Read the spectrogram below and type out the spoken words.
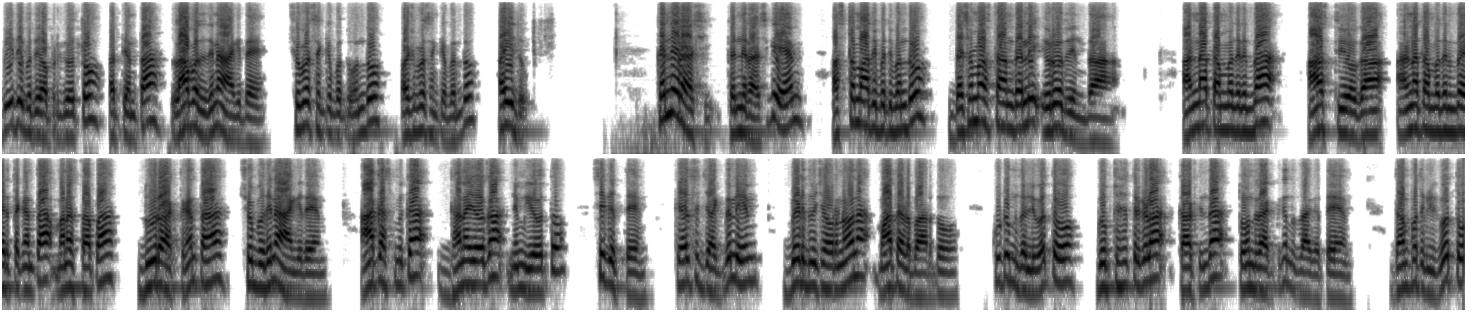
ಬೀದಿ ಬದಿ ವ್ಯಾಪಾರಿಗೆ ಇವತ್ತು ಅತ್ಯಂತ ಲಾಭದ ದಿನ ಆಗಿದೆ. ಶುಭ ಸಂಖ್ಯೆ ಬಂದು ಒಂದು, ಅಶುಭ ಸಂಖ್ಯೆ ಬಂದು ಐದು. ಕನ್ಯಾ ರಾಶಿ. ಕನ್ಯಾ ರಾಶಿಗೆ ಅಷ್ಟಮಾಧಿಪತಿ ಬಂದು ದಶಮ ಸ್ಥಾನದಲ್ಲಿ ಇರೋದ್ರಿಂದ, ಅಣ್ಣ ತಮ್ಮದರಿಂದ ಆಸ್ತಿ ಯೋಗ, ಅಣ್ಣ ತಮ್ಮದರಿಂದ ಇರತಕ್ಕಂತ ಮನಸ್ತಾಪ ದೂರ ಆಗ್ತಕ್ಕಂತ ಶುಭ ದಿನ ಆಗಿದೆ. ಆಕಸ್ಮಿಕ ಧನ ಯೋಗ ನಿಮ್ಗೆ ಇವತ್ತು ಸಿಗುತ್ತೆ. ಕೆಲಸ ಜಾಗದಲ್ಲಿ ಬೇಡದ ವಿಚಾರವನ್ನ ಮಾತಾಡಬಾರದು. ಕುಟುಂಬದಲ್ಲಿ ಇವತ್ತು ಗುಪ್ತಶತ್ರುಗಳ ಕಾಟದಿಂದ ತೊಂದರೆ ಆಗ್ತಕ್ಕಂಥದ್ದಾಗುತ್ತೆ. ದಂಪತಿಗಳಿಗೆ ಇವತ್ತು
